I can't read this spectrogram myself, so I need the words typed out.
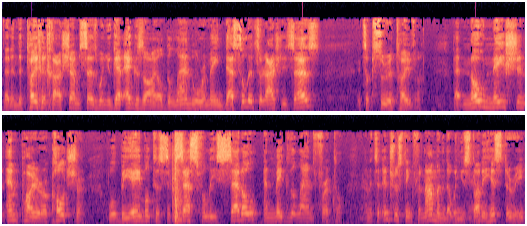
that in the Teichecha Hashem says when you get exiled, the land will remain desolate. So Rashi says, it's a psura toiva. That no nation, empire, or culture will be able to successfully settle and make the land fertile. And it's an interesting phenomenon that when you study history,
